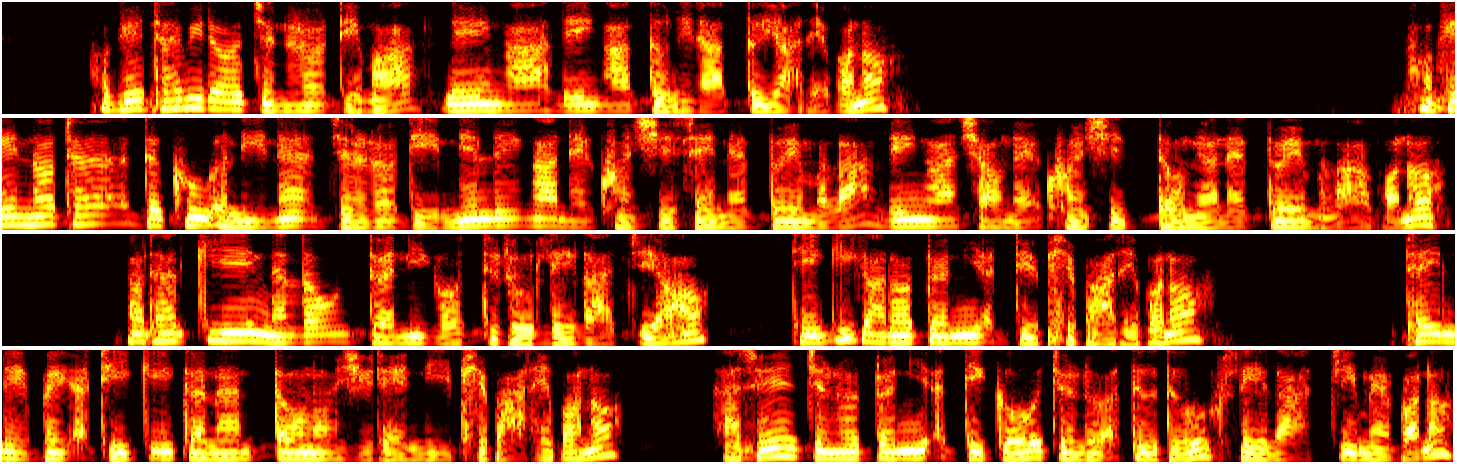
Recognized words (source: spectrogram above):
။ Okay ထားပြီးတော့ကျွန်တော်ဒီမှာ၄5 4 5တုံနေတာတွေ့ရတယ်ပေါ့နော်။ โอเคနောက်ထပ်တစ်ခုအနေနဲ့ကျွန်တော်တို့ဒီနင်းလေး9နဲ့ခွန်80နဲ့တွဲမလား456နဲ့ခွန်83များနဲ့တွဲမလားပေါ့နော်နောက်ထပ်ကီးနှလုံးတွဲနည်းကိုတူတူလေ့လာကြည့်အောင်ဒီကီးကတော့တွဲနည်းအတစ်ဖြစ်ပါတယ်ပေါ့နော်ထိတ်လေပိတ်အထီးကီးကဏ္ဍ3လုံးယူတဲ့နည်းဖြစ်ပါတယ်ပေါ့နော်အဲဆိုရင်ကျွန်တော်တွဲနည်းအတစ်ကိုကျွန်တော်အတူတူလေ့လာကြည့်မယ်ပေါ့နော်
